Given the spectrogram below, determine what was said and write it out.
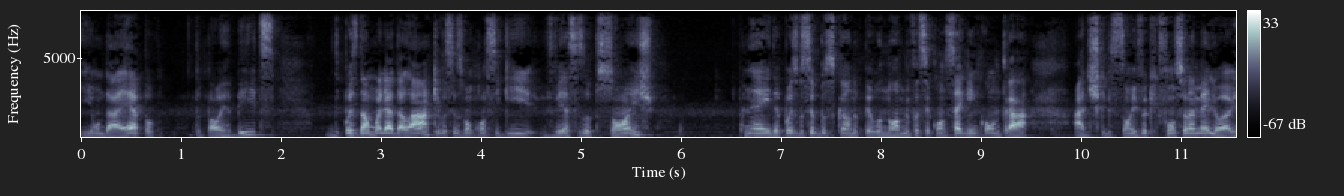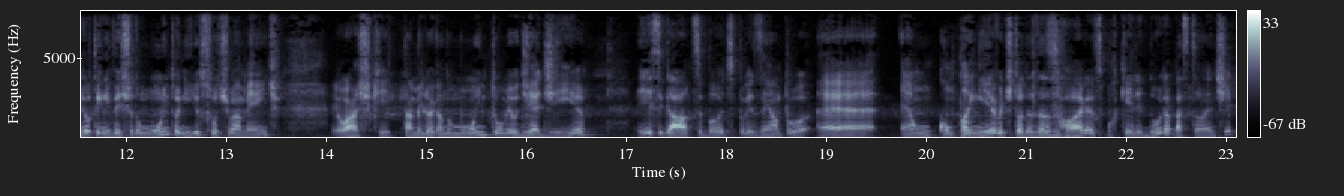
e um da Apple, do Power Beats. Depois dá uma olhada lá que vocês vão conseguir ver essas opções. Né? E depois você buscando pelo nome, você consegue encontrar a descrição e ver o que funciona melhor. Eu tenho investido muito nisso ultimamente. Eu acho que está melhorando muito o meu dia a dia. Esse Galaxy Buds, por exemplo, é, é um companheiro de todas as horas, porque ele dura bastante,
